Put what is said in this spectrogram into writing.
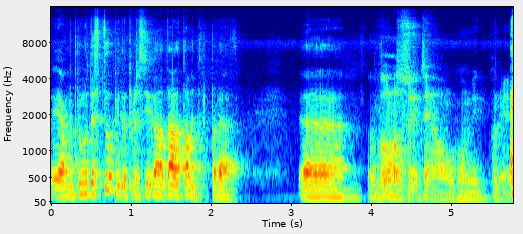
é uma pergunta estúpida, parecia que ele não estava totalmente preparado. Ah, Você tem algum amigo preto?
